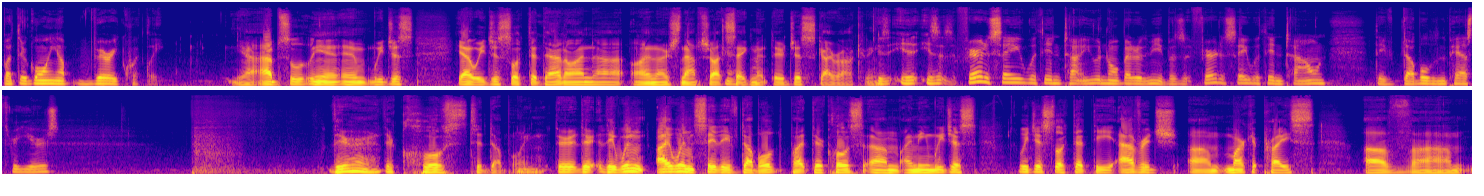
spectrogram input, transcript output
but they're going up very quickly. Yeah, absolutely, and, and we just, yeah, we just looked at that on uh, on our snapshot Yeah. segment. They're just skyrocketing. Is, is is it fair to say within town? You would know better than me, but is it fair to say within town they've doubled in the past three years? They're they're close to doubling. They're, they're they wouldn't I wouldn't say they've doubled, but they're close. Um, I mean, we just we just looked at the average um, market price of um,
